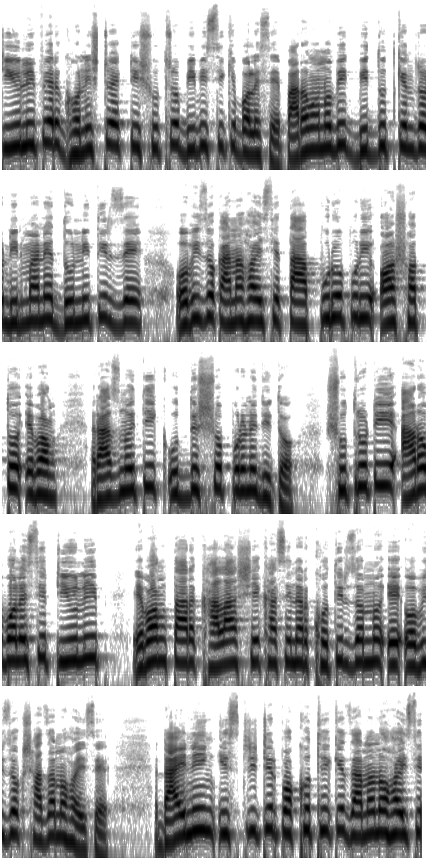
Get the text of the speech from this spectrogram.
টিউলিপের ঘনিষ্ঠ একটি সূত্র বিবিসিকে বলেছে, পারমাণবিক বিদ্যুৎ কেন্দ্র নির্মাণে দুর্নীতির যে অভিযোগ আনা হয়েছে তা পুরোপুরি অসত্য এবং রাজনৈতিক উদ্দেশ্য প্রণোদিত। সূত্রটি আরও বলেছে, টিউলিপ এবং তার খালা শেখ হাসিনার ক্ষতির জন্য এ অভিযোগ সাজানো হয়েছে। ডাইনিং স্ট্রিটের পক্ষ থেকে জানানো হয়েছে,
